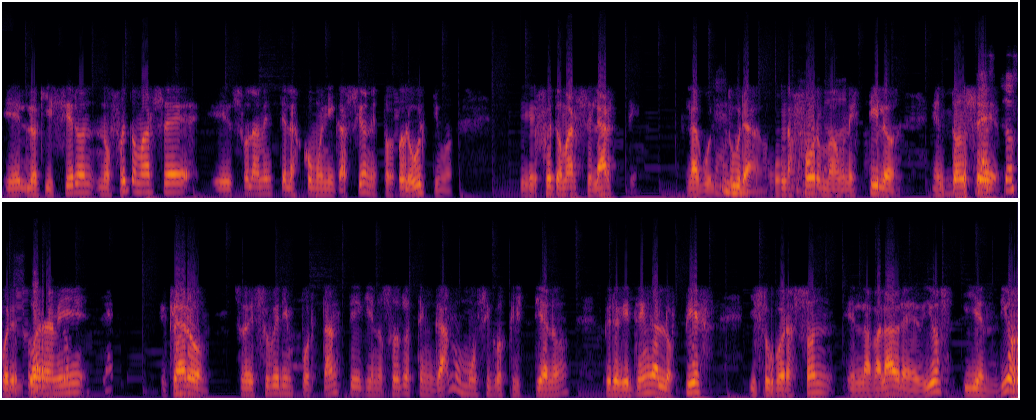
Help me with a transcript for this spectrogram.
eh, lo que hicieron no fue tomarse eh, solamente las comunicaciones, esto fue lo último, eh, fue tomarse el arte. la cultura, una forma, un estilo. Entonces, por eso para mí, claro, eso es súper importante que nosotros tengamos músicos cristianos, pero que tengan los pies y su corazón en la palabra de Dios y en Dios.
